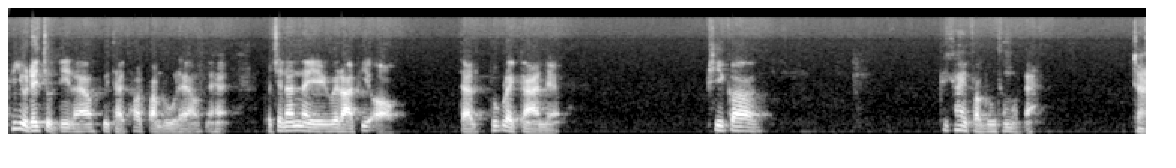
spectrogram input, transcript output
พี่อยู่ในจุดนี้แล้วคือถ่ายทอดความรู้แล้วนะฮะเพราะฉะนั้นในเวลาพี่ออก แต่ทุกรายการเนี่ย พี่ก็ พี่ให้ความรู้ทั้งหมดนะใช่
